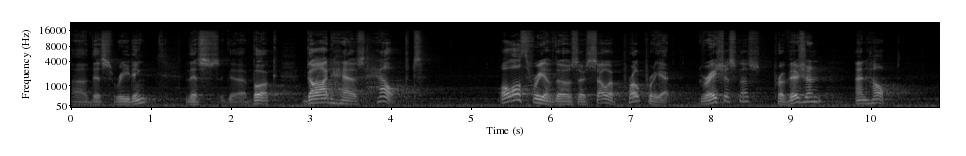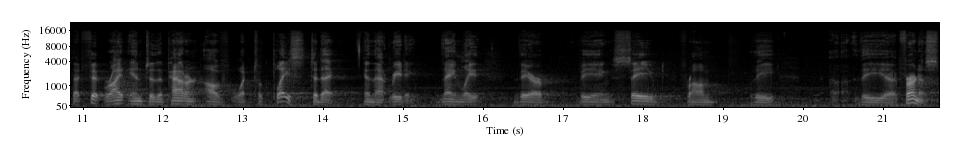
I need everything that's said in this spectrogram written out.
uh, this reading, this uh, book, God has helped. All three of those are so appropriate graciousness, provision, and help that fit right into the pattern of what took place today in that reading, namely, their being saved from the, uh, the uh, furnace.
